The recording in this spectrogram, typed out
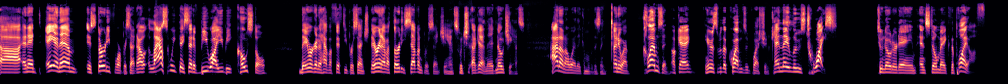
Uh, and then A&M is 34%. Now, last week they said if BYU beat Coastal, they were going to have a 50%, they were going to have a 37% chance, which again, they had no chance. I don't know where they come up with this thing. Anyway, Clemson, okay? Here's the Clemson question. Can they lose twice to Notre Dame and still make the playoff?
